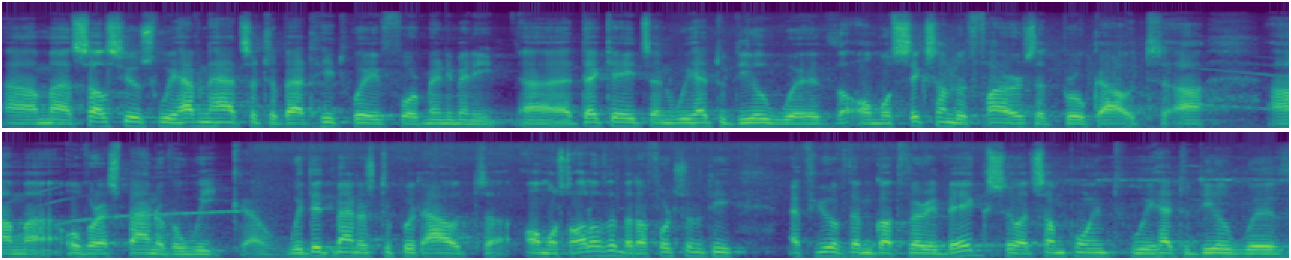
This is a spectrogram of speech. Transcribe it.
um, uh, Celsius. We haven't had such a bad heat wave for many, many uh, decades, and we had to deal with almost 600 fires that broke out um, uh, over a span of a week. Uh, we did manage to put out uh, almost all of them, but unfortunately, a few of them got very big. So at some point, we had to deal with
